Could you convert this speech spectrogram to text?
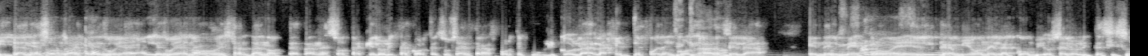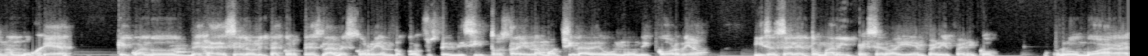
Y tan es otra que les voy a, les voy a, no, tan, es otra que Lolita Cortés usa el transporte público. La, gente puede encontrársela en el pues metro, en el camión, en la combi. O sea, Lolita sí es una mujer que cuando deja de ser Lolita Cortés la ves corriendo con sus tenisitos, trae una mochila de un unicornio y se sale a tomar el pecero ahí en periférico rumbo a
